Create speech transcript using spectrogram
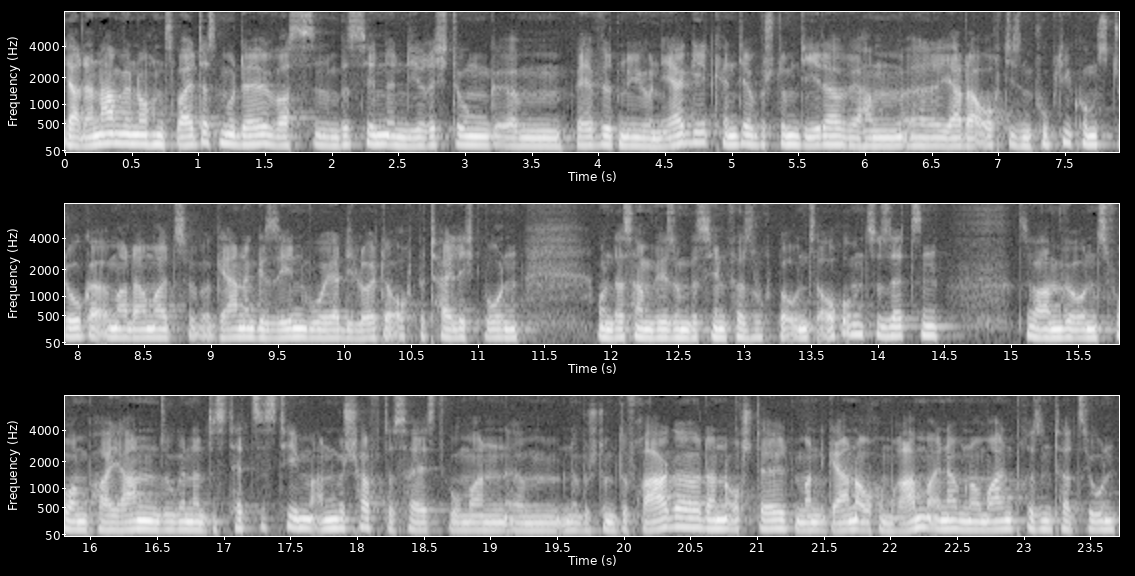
Ja, dann haben wir noch ein zweites Modell, was ein bisschen in die Richtung ähm, Wer wird Millionär geht, kennt ja bestimmt jeder. Wir haben äh, ja da auch diesen Publikumsjoker immer damals gerne gesehen, wo ja die Leute auch beteiligt wurden. Und das haben wir so ein bisschen versucht bei uns auch umzusetzen. So haben wir uns vor ein paar Jahren ein sogenanntes TED-System angeschafft. Das heißt, wo man ähm, eine bestimmte Frage dann auch stellt, man gerne auch im Rahmen einer normalen Präsentation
